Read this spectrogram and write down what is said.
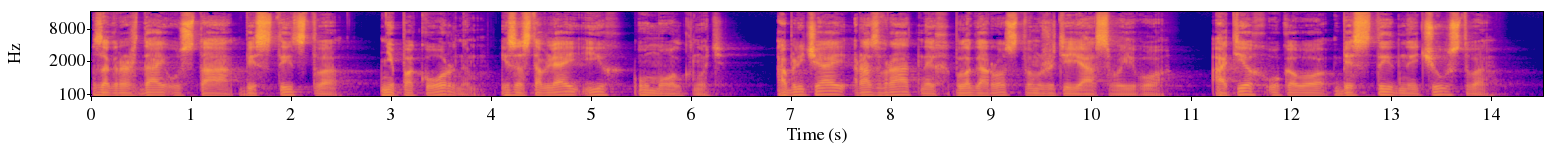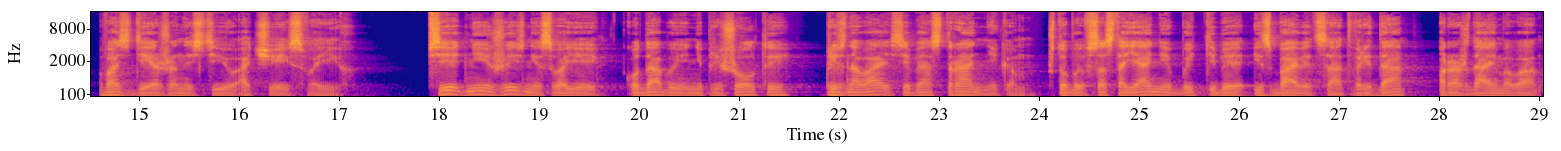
заграждай уста бесстыдства непокорным и заставляй их умолкнуть. Обличай развратных благородством жития своего, а тех, у кого бесстыдные чувства, воздержанностью очей своих. Все дни жизни своей, куда бы ни пришел ты, признавай себя странником, чтобы в состоянии быть тебе избавиться от вреда, порождаемого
